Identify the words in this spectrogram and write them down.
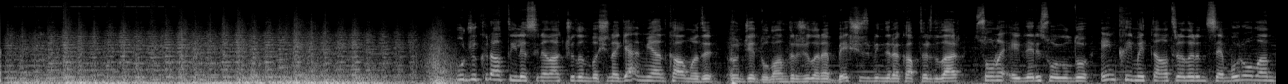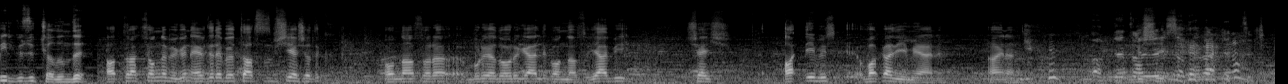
Burcu Kıratlı ile Sinan Akçıl'ın başına gelmeyen kalmadı. Önce dolandırıcılara 500 bin lira kaptırdılar. Sonra evleri soyuldu. En kıymetli hatıraların sembolü olan bir yüzük çalındı. Atraksiyonda bir gün evde de böyle tatsız bir şey yaşadık. Ondan sonra buraya doğru geldik ondan sonra. Ya bir şey adli bir vaka diyeyim yani. Aynen. Detay Bir şey- verirsen merak ettik.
